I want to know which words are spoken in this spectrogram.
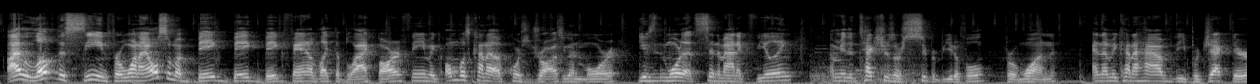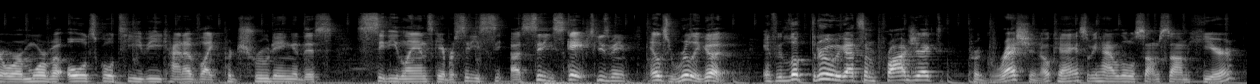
I love the scene for one. I also am a big, big, big fan of like the black bar theme. It almost kind of, of course, draws you in more, gives it more that cinematic feeling. I mean, the textures are super beautiful for one. And then we kind of have the projector or more of an old school TV kind of like protruding this city landscape or city uh, cityscape, excuse me. It looks really good. If we look through, we got some project progression. Okay, so we have a little something, something here.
